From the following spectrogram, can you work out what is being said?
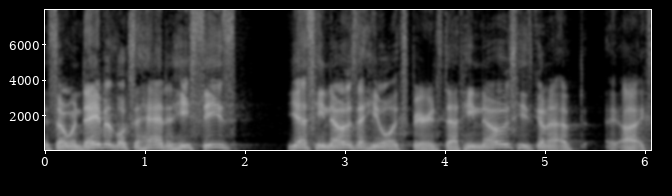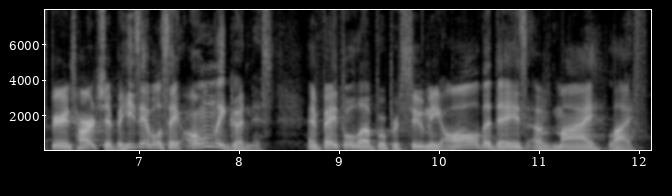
And so when David looks ahead and he sees, yes, he knows that he will experience death. He knows he's going to uh, uh, experience hardship, but he's able to say, only goodness and faithful love will pursue me all the days of my life.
